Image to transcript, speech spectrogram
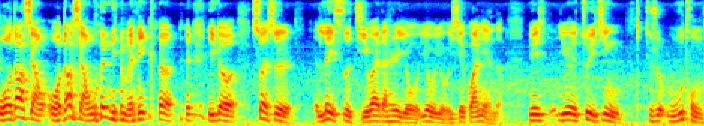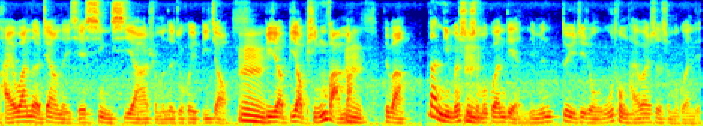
我倒想，我倒想问你们一个一个算是类似题外，但是有又有一些关联的，因为因为最近就是武统台湾的这样的一些信息啊什么的，就会比较嗯比较比较频繁嘛，对吧？那你们是什么观点？你们对这种武统台湾是什么观点？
